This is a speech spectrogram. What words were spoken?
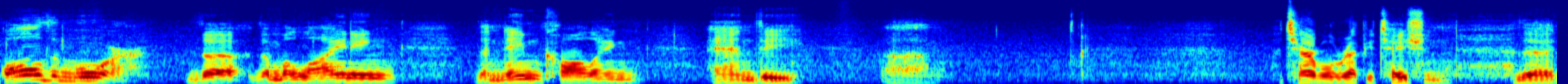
all the more the the maligning, the name calling, and the uh, a terrible reputation that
